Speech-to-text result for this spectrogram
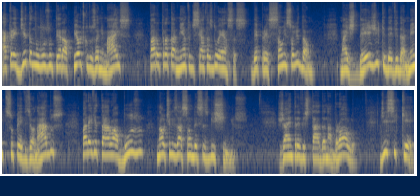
Acredita no uso terapêutico dos animais para o tratamento de certas doenças, depressão e solidão, mas desde que devidamente supervisionados para evitar o abuso na utilização desses bichinhos. Já entrevistada Ana Brolo disse que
